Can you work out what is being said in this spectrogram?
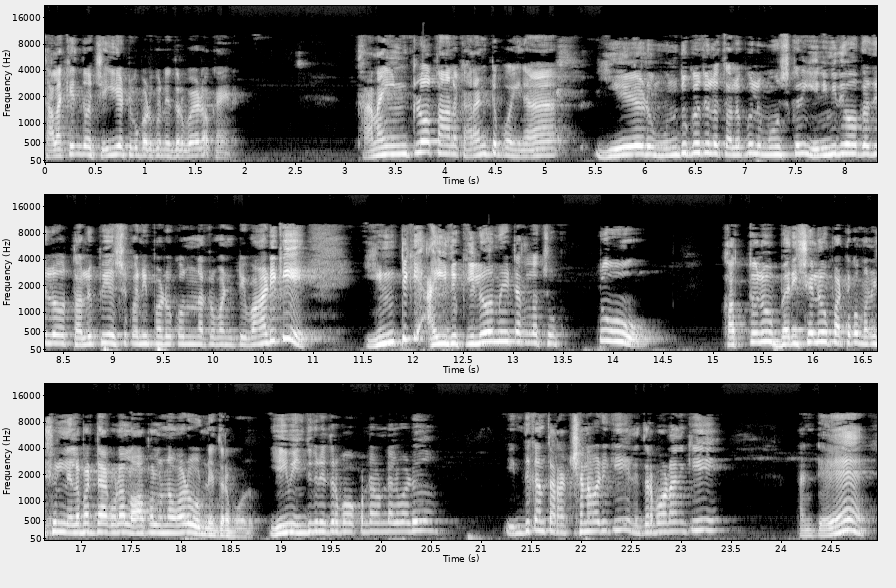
తల కింద చెయ్యట్టుకు చెయ్యి ఎట్టుకు పడుకుని నిద్రపోయాడు ఒక ఆయన. తన ఇంట్లో తాను కరెంటు పోయినా ఏడు ముందు గదుల తలుపులు మూసుకొని ఎనిమిదో గదిలో తలుపేసుకొని పడుకున్నటువంటి వాడికి ఇంటికి ఐదు కిలోమీటర్ల చుట్టూ కత్తులు బరిసెలు పట్టుకు మనుషులు నిలబడ్డా కూడా లోపల ఉన్నవాడు వాడు నిద్రపోడు. ఏమి ఎందుకు నిద్రపోకుండా ఉండాలి వాడు? ఎందుకంత రక్షణ వాడికి నిద్రపోవడానికి? అంటే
